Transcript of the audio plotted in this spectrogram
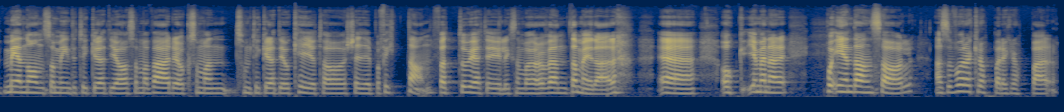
med någon som inte tycker att jag har samma värde och som, man, som tycker att det är okej att ta tjejer på fittan. För att då vet jag ju liksom vad jag har att vänta mig där. Eh, och jag menar, på en danssal, alltså våra kroppar är kroppar.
